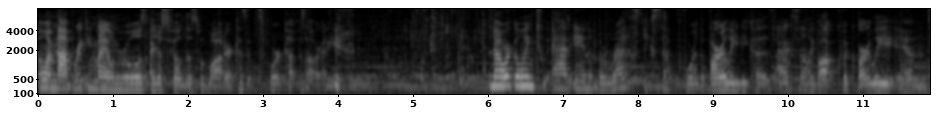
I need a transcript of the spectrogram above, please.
Oh, I'm not breaking my own rules. I just filled this with water because it's four cups already. So now we're going to add in the rest except for the barley because I accidentally bought quick barley and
